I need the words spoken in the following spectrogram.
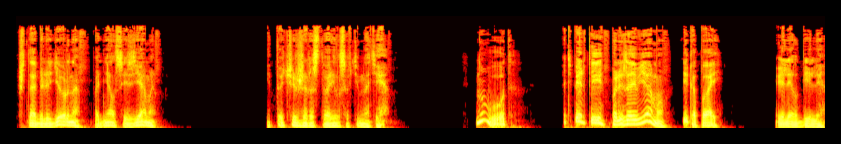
к штабелю дерна, поднялся из ямы и тотчас же растворился в темноте. «Ну вот, а теперь ты полезай в яму и копай», — велел Билли.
